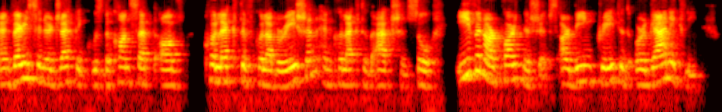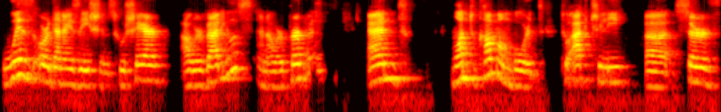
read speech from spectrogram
and very synergetic with the concept of collective collaboration and collective action. So even our partnerships are being created organically with organizations who share our values and our purpose and want to come on board to actually uh, serve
